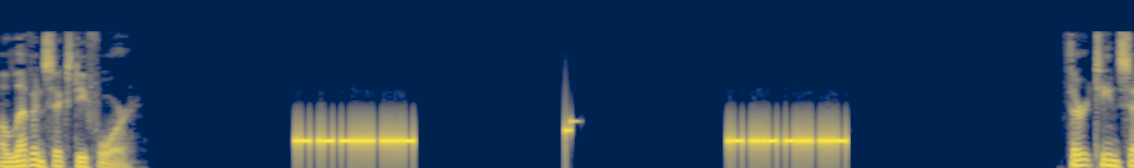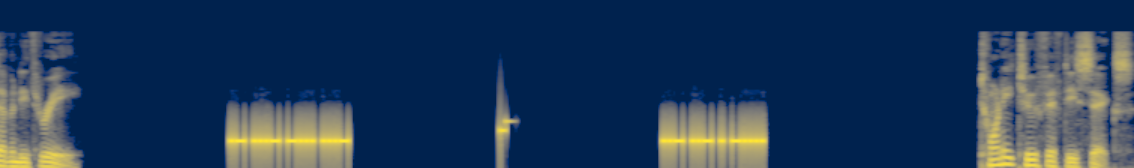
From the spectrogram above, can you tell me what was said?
7622. 3971. 6656.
